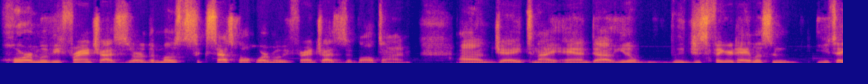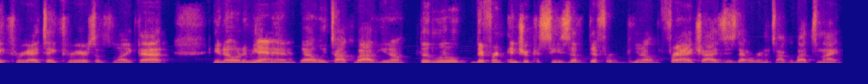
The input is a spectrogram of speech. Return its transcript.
horror movie franchises or the most successful horror movie franchises of all time, uh, Jay, tonight. And, uh, you know, we just figured, hey, listen, you take three, I take three, or something like that. You know what I mean? Yeah. And uh, we talk about, you know, the little different intricacies of different, you know, franchises that we're going to talk about tonight,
